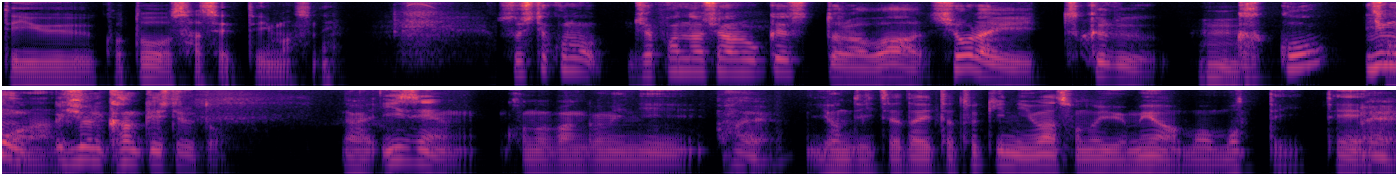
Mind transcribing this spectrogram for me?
ていうことをさせていますね。そしてこのジャパンナショナルオーケストラは将来作る学校にも非常に関係してると。だから以前この番組に呼んでいただいた時にはその夢はもう持っていて、はい、や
